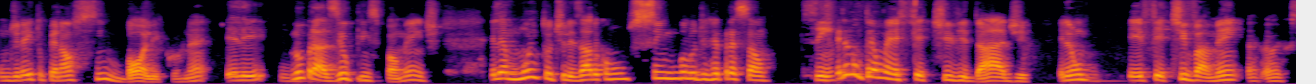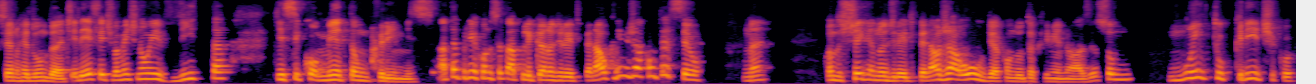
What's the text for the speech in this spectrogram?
um direito penal simbólico, né? Ele, no Brasil principalmente, ele é muito utilizado como um símbolo de repressão. Sim. Ele não tem uma efetividade, ele não efetivamente, sendo redundante, ele efetivamente não evita que se cometam crimes. Até porque quando você está aplicando o direito penal, o crime já aconteceu, né? Quando chega no direito penal, já houve a conduta criminosa. Eu sou muito crítico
